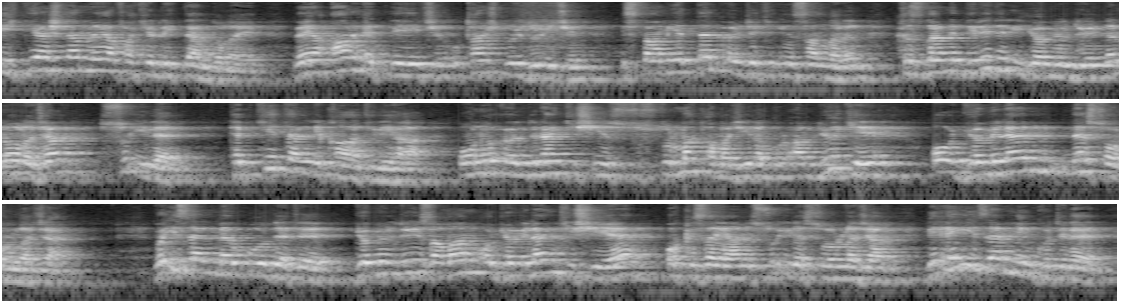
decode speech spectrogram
ihtiyaçtan veya fakirlikten dolayı veya ar ettiği için, utanç duyduğu için İslamiyet'ten önceki insanların kızlarını diri diri gömüldüğünde ne olacak? Su ile tepkiten li katiliha onu öldüren kişiyi susturmak amacıyla Kur'an diyor ki o gömülen ne sorulacak? Ve izel mev'udeti gömüldüğü zaman o gömülen kişiye o kıza yani su ile sorulacak. Bir ey zemmin kutile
